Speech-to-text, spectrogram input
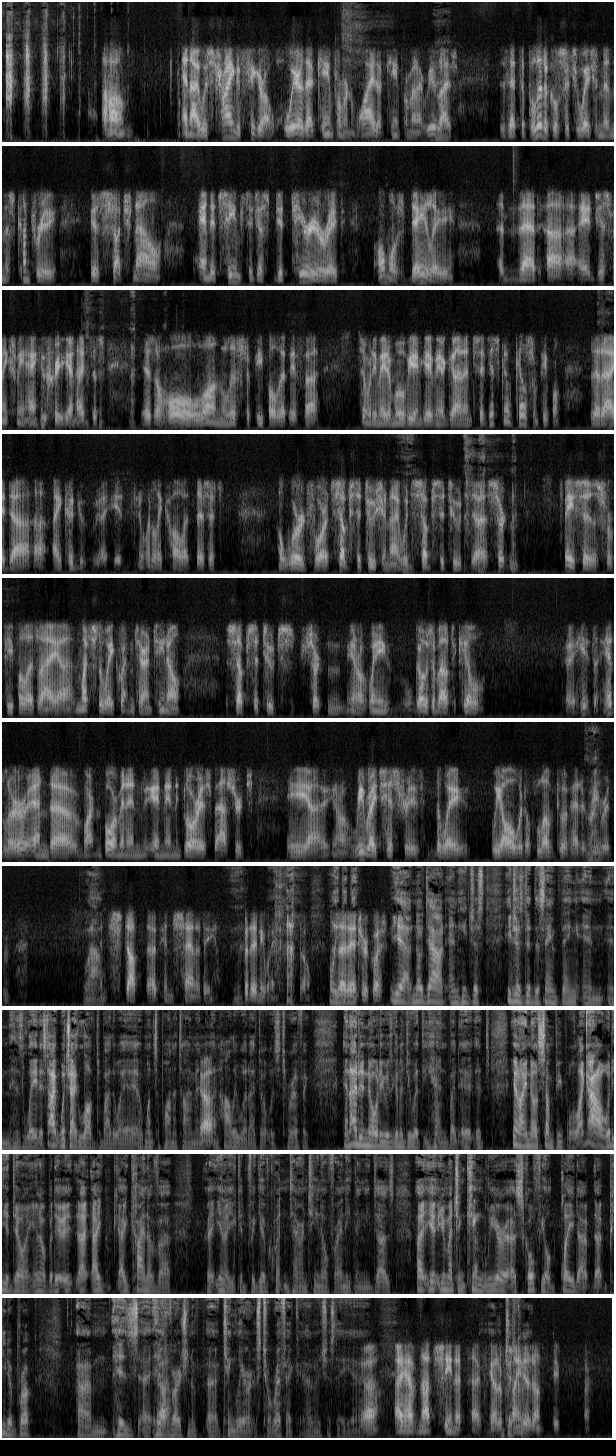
um, and I was trying to figure out where that came from and why that came from, and I realized that the political situation in this country is such now, and it seems to just deteriorate almost daily that uh, it just makes me angry, and I just there's a whole long list of people that if uh, somebody made a movie and gave me a gun and said just go kill some people, that I'd uh, uh, I could uh, it, what do they call it? There's a a word for it substitution. I would substitute uh, certain spaces for people as I uh, much the way Quentin Tarantino substitutes certain you know when he goes about to kill uh, Hitler and uh, Martin Bormann in, in, in Glorious Bastards, he uh, you know rewrites history the way we all would have loved to have had it Right. rewritten Wow. and stop that insanity. But anyway, so Well, does that answer your question? Yeah, no doubt. And he just he just did the same thing in in his latest, I, which I loved, by the way. Uh, Once upon a time in, Yeah. in Hollywood, I thought was terrific. And I didn't know what he was going to do at the end, but it, it's you know I know some people were like, oh, what are you doing? You know, but it, it, I, I I kind of. Uh, uh, you know, you could forgive Quentin Tarantino for anything he does. Uh, you, you mentioned King Lear. Uh, Scofield played uh, uh, Peter Brook. Um, his uh, his Yeah. version of uh, King Lear is terrific. Uh, it's just a uh, Yeah, I have not seen it. I've got to find great. it on paper.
